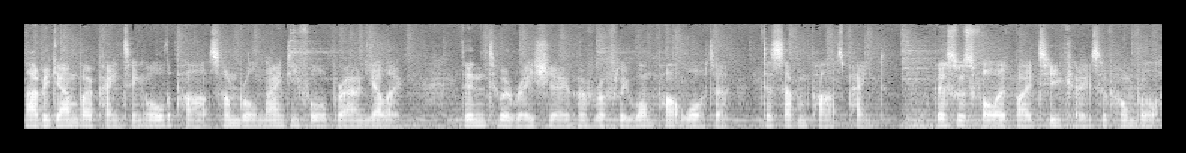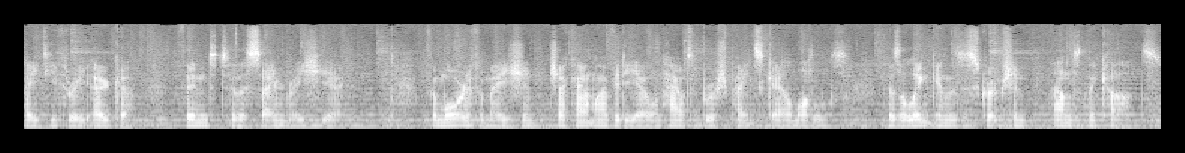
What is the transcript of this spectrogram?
I began by painting all the parts Humbrol 94 brown yellow, thinned to a ratio of roughly 1 part water to 7 parts paint. This was followed by two coats of Humbrol 83 ochre, thinned to the same ratio. For more information, check out my video on how to brush paint scale models. There's a link in the description and in the cards.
